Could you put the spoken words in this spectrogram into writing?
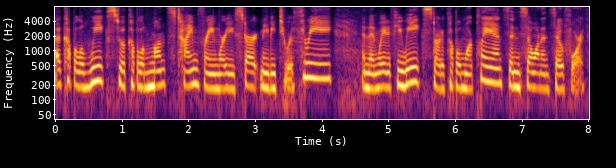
a couple of weeks to a couple of months time frame where you start maybe two or three and then wait a few weeks, start a couple more plants and so on and so forth.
